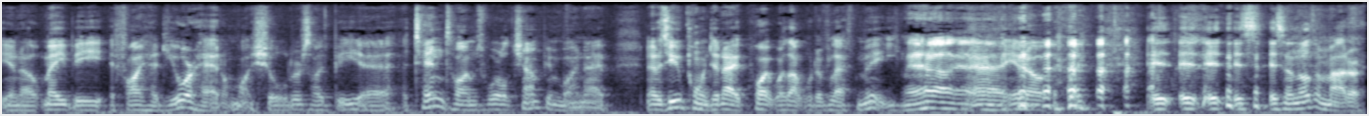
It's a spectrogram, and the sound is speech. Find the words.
you know, maybe if I had your head on my shoulders, I'd be uh, a 10 times world champion by now. Now, as you pointed out, quite where that would have left me. Yeah, yeah. Uh, you know, it, it, it is, is another matter.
